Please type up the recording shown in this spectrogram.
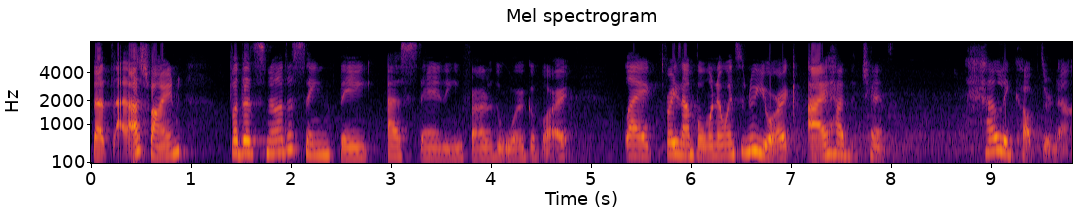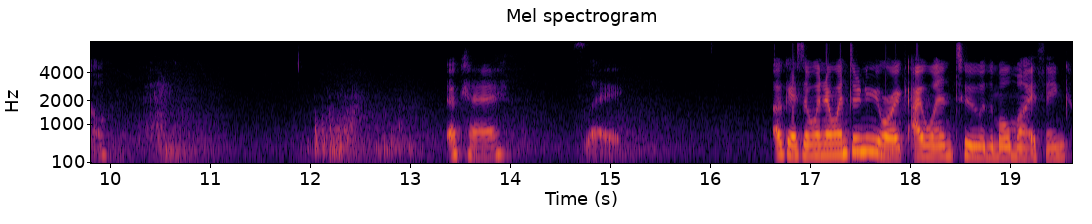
That that's fine, but that's not the same thing as standing in front of the work of art. Like for example, when I went to New York, I had the chance. Helicopter now. Okay, it's like okay, so when I went to New York, I went to the MoMA, I think,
